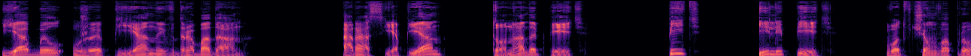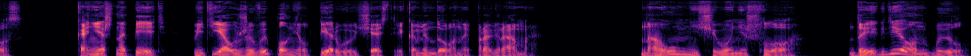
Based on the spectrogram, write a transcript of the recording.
я был уже пьяный в дрободан. А раз я пьян, то надо петь. Пить или петь? Вот в чем вопрос. Конечно, петь, ведь я уже выполнил первую часть рекомендованной программы. На ум ничего не шло. Да и где он был,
